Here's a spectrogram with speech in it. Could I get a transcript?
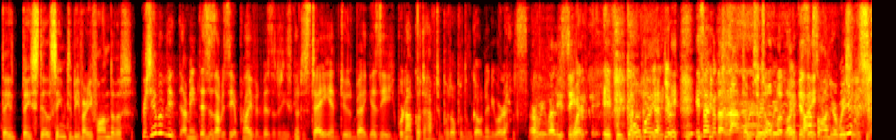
they, they still seem to be very fond of it. Presumably, I mean, this is obviously a private visit, and he's going to stay in Doonbeg, is he? We're not going to have to put up with him going anywhere else, are we? Well, you see, Well, if we go by. he's not going to land up to We- Dublin, we- like, we is pass he? on your wishes.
